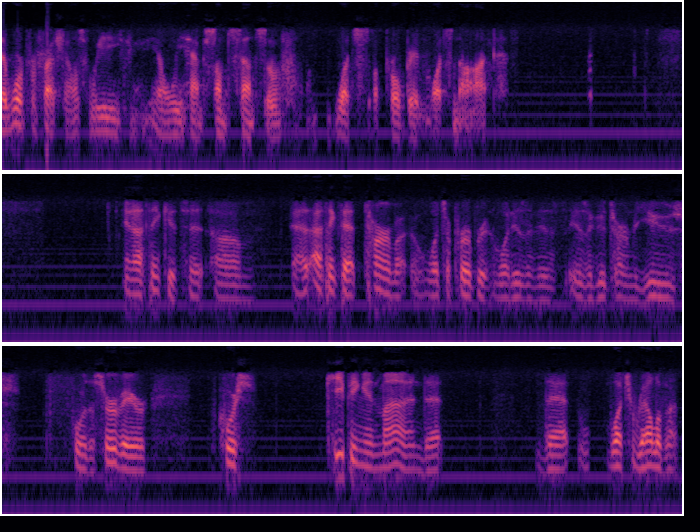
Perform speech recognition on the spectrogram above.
that we're professionals. We, you know, we have some sense of what's appropriate and what's not. And I think it's um, I think that term, uh, what's appropriate and what isn't, is is a good term to use for the surveyor. Of course, keeping in mind that that what's relevant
